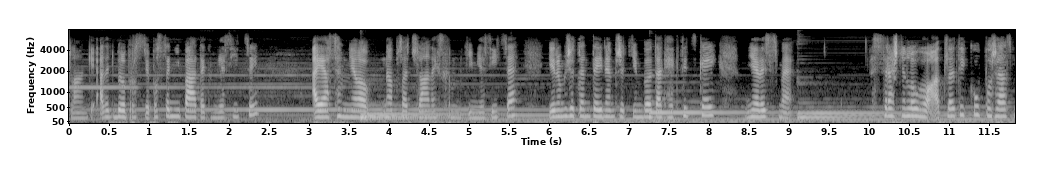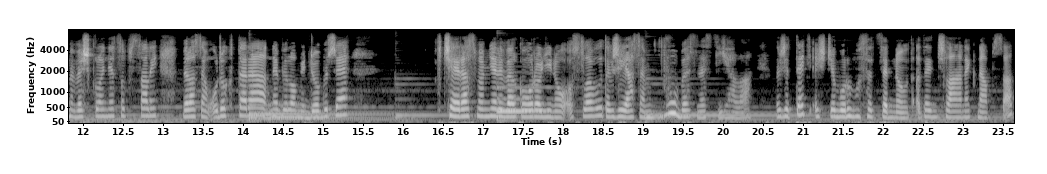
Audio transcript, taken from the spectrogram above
články. A teď byl prostě poslední pátek v měsíci a já jsem měla napsat článek schrnutí měsíce, jenomže ten týden předtím byl tak hektický, měli jsme strašně dlouho atletiku, pořád jsme ve škole něco psali, byla jsem u doktora, nebylo mi dobře, Včera jsme měli velkou rodinnou oslavu, takže já jsem vůbec nestíhala. Takže teď ještě budu muset sednout a ten článek napsat.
